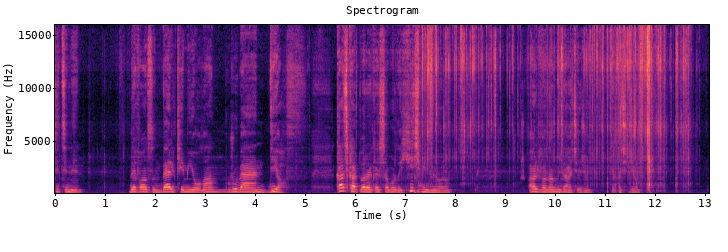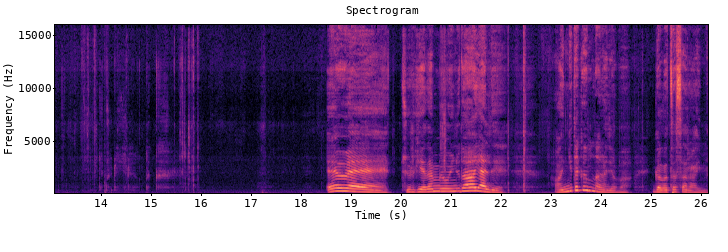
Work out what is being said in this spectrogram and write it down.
City'nin defansın bel kemiği olan Ruben Diaz. Kaç kart var arkadaşlar burada hiç bilmiyorum. Şu alfadan bir daha açacağım. Açacağım. Evet. Türkiye'den bir oyuncu daha geldi. Hangi takımdan acaba? Galatasaray mı?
